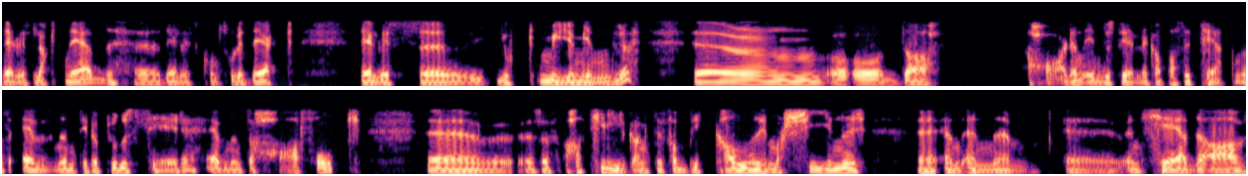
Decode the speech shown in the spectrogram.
delvis lagt ned, delvis konsolidert, delvis gjort mye mindre. Og, da har den industrielle kapasiteten, altså evnen til å produsere, evnen til å ha folk. Eh, altså, ha tilgang til fabrikkhaller, maskiner, eh, en, en, eh, en, kjede av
